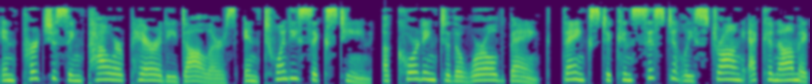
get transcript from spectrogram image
in purchasing power parity dollars in 2016, according to the World Bank, thanks to consistently strong economic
